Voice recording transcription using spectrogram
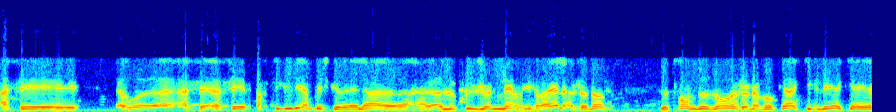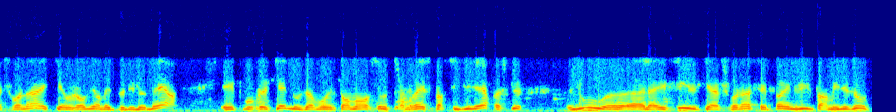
assez, euh, assez, assez particulière puisqu'elle a euh, le plus jeune maire d'Israël, un jeune homme de 32 ans, un jeune avocat qui est né à Kirchmona et qui aujourd'hui en est devenu le maire et pour lequel nous avons une tendance aux tendresse particulière parce que nous, euh, à la SI, ce c'est pas une ville parmi les autres.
